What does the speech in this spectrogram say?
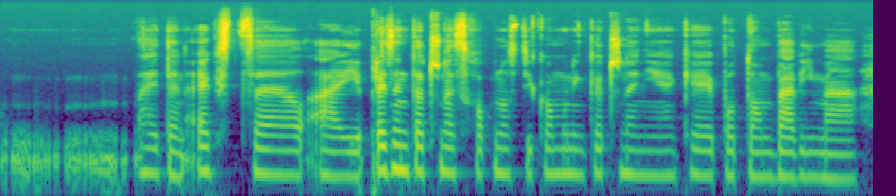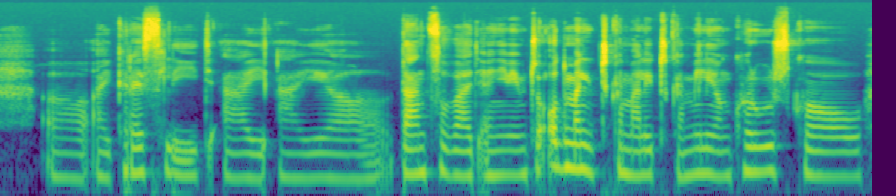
aj ten Excel, aj prezentačné schopnosti komunikačné nejaké, potom baví ma uh, aj kresliť, aj, aj uh, tancovať, aj neviem čo, od malička malička, milión krúžkov,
